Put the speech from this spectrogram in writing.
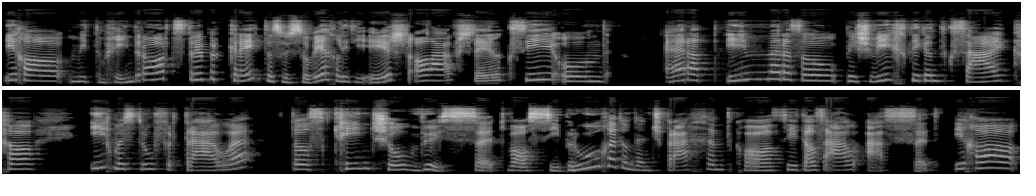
Ich habe mit dem Kinderarzt darüber geredet. Das war so bisschen die erste Anlaufstelle. Und er hat immer so beschwichtigend gesagt, ich muss darauf vertrauen, dass die Kinder schon wissen, was sie brauchen und entsprechend quasi das auch essen. Ich habe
